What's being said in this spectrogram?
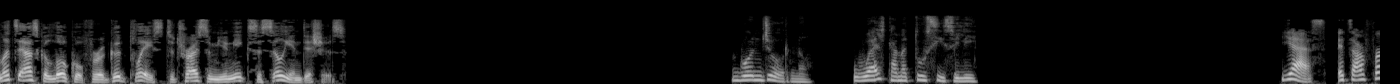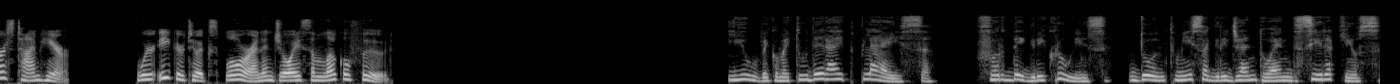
Let's ask a local for a good place to try some unique Sicilian dishes. Buongiorno. Welcome to Sicily. Yes, it's our first time here. We're eager to explore and enjoy some local food. You've come to the right place. For the Greek ruins, don't miss Agrigento and Syracuse.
